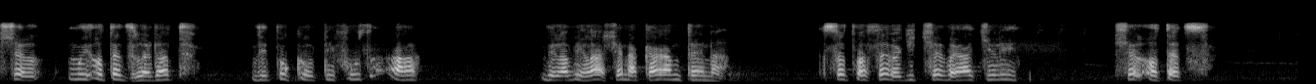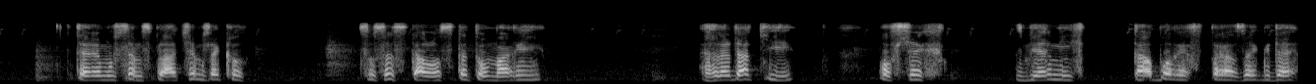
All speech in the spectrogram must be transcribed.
šel můj otec hledat, vypukl tyfus a byla vyhlášena karanténa. Sotva se rodiče vrátili, šel otec, kterému jsem s pláčem řekl, co se stalo s tetou Marí, hledat ji po všech sběrných táborech v Praze, kde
